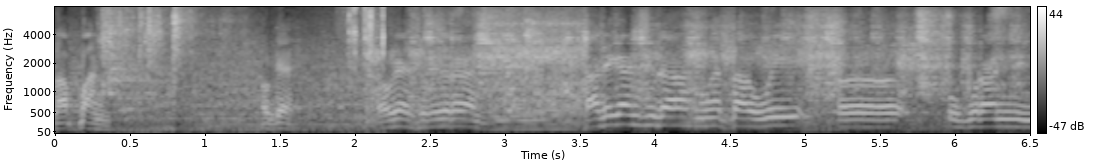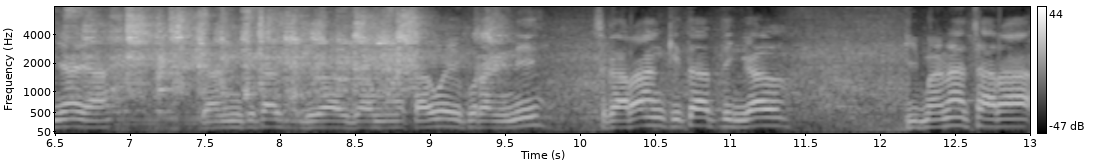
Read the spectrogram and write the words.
oke okay. oke okay, kan tadi kan sudah mengetahui uh, ukuran ininya ya dan kita juga sudah mengetahui ukuran ini. Sekarang kita tinggal gimana cara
